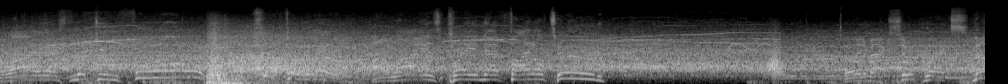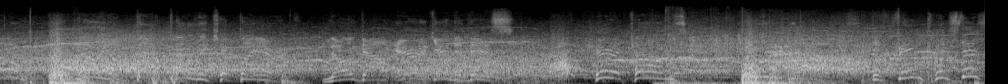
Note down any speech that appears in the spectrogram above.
Elias looking for chipped away. Elias playing that final tune. Belly to back suplex. No! Belly to back penalty kick by Eric. No doubt Eric ended this. Here it comes. Did Finn clinch this?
